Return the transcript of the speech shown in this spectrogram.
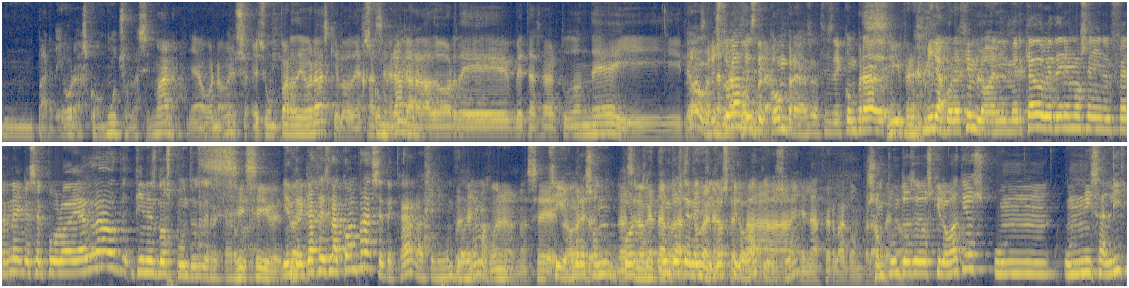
un par de horas como mucho la semana. Ya, bueno, No es, un par de horas que lo dejas en el cargador de vete a saber tú dónde y te No, vas a pero hacer esto lo haces de compra. compras, haces de compra. Sí, pero- Mira, por ejemplo, en el mercado que tenemos en el Fernet, que es el pueblo de ahí al lado, tienes dos puntos de recarga. Sí, sí, Y entre que haces la compra, se te carga sin ningún problema. Bueno, no sé. Sí, hombre, son no sé puntos de tú en 22 hacer la- kilovatios, ¿eh? En hacer la compra. Son puntos de 2 kilovatios, un, un Nissan Leaf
